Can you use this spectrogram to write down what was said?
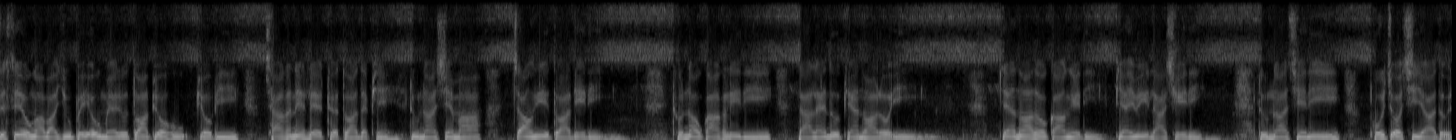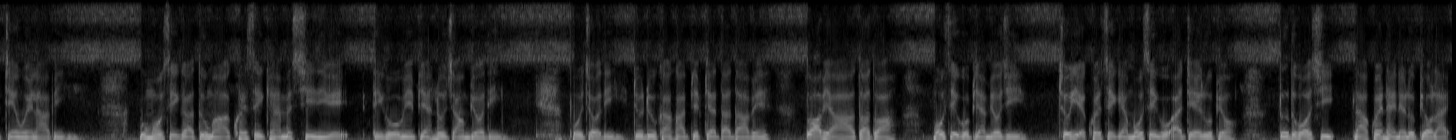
စစ်စေးုံကပါယူပေးအောင်မယ်လို့တွားပြောဟုပြောပြီးခြာကနေလှည့်ထွက်သွားသည်ဖြင့်လူနာရှင်မှကြောင်ရည်သွားသေးသည်ထို့နောက်ကားကလေးသည်လာလန်းသို့ပြန်သွားတော့၏ပြန်သွားသောကားငယ်သည်ပြန်၍လာရှိသည်လူနာရှင်သည်ဖိုးကျော်ရှိရာသို့အတင်းဝင်လာပြီးဥမိုးစိတ်ကသူ့မှာအခွဲစိတ်ခံမရှိ၍ဒီကိုပင်ပြန်လှုပ်ကြောင်ပြောသည်ဖိုးကျော်သည်တူတူခါခါပြက်ပြက်သားသားပင်သွားဗျာသွားသွားမုတ်စိတ်ကိုပြန်ပြောကြည့်ကျုပ်ရဲ့ခွဲစိတ်ကမုတ်စိတ်ကိုအပ်တယ်လို့ပြောသူ့သဘောရှိလာခွဲနိုင်တယ်လို့ပြောလိုက်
